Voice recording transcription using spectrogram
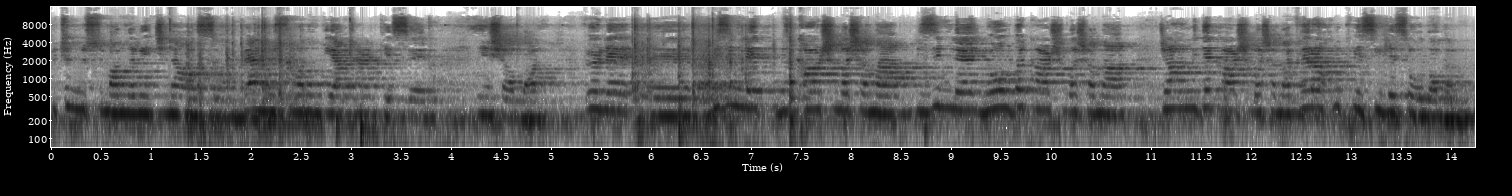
bütün Müslümanları içine alsın. Ben Müslümanım diyen herkese inşallah böyle e, bizimle karşılaşana, bizimle yolda karşılaşana, camide karşılaşana ferahlık vesilesi olalım.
